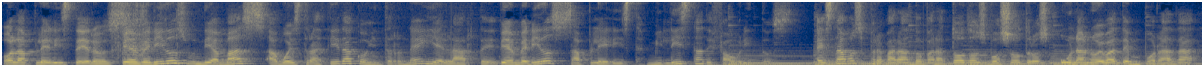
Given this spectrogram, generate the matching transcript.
Hola playlisteros, bienvenidos un día más a vuestra cita con internet y el arte. Bienvenidos a Playlist, mi lista de favoritos. Estamos preparando para todos vosotros una nueva temporada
